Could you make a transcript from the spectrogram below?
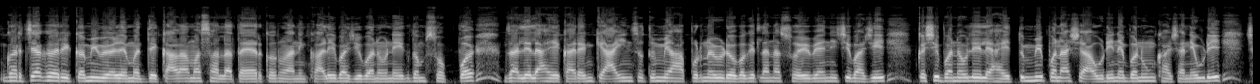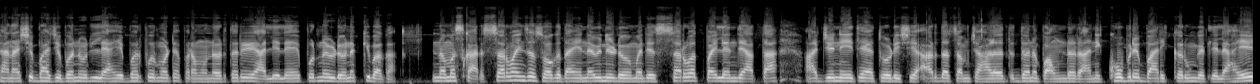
घरच्या घरी कमी वेळेमध्ये काळा मसाला तयार करून आणि काळी भाजी बनवणे एकदम सोपं झालेलं आहे. कारण की आईंचं तुम्ही हा पूर्ण व्हिडिओ बघितला ना सोयाबीनची भाजी कशी बनवलेली आहे तुम्ही पण अशी आवडीने बनवून खाशान. एवढी छान अशी भाजी बनवलेली आहे भरपूर मोठ्या प्रमाणावर तरी आलेली आहे. पूर्ण व्हिडिओ नक्की बघा. नमस्कार सर्वांचं स्वागत आहे नवीन व्हिडिओमध्ये. सर्वात पहिल्यांदा आता आजीने इथे थोडीशी अर्धा चमचा हळद धन पावडर आणि खोबरे बारीक करून घेतलेले आहे.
